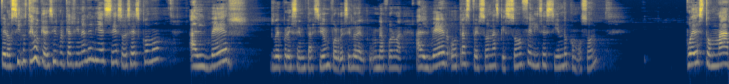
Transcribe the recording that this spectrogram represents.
pero sí lo tengo que decir porque al final el día es eso, o sea, es como al ver representación, por decirlo de alguna forma, al ver otras personas que son felices siendo como son, puedes tomar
